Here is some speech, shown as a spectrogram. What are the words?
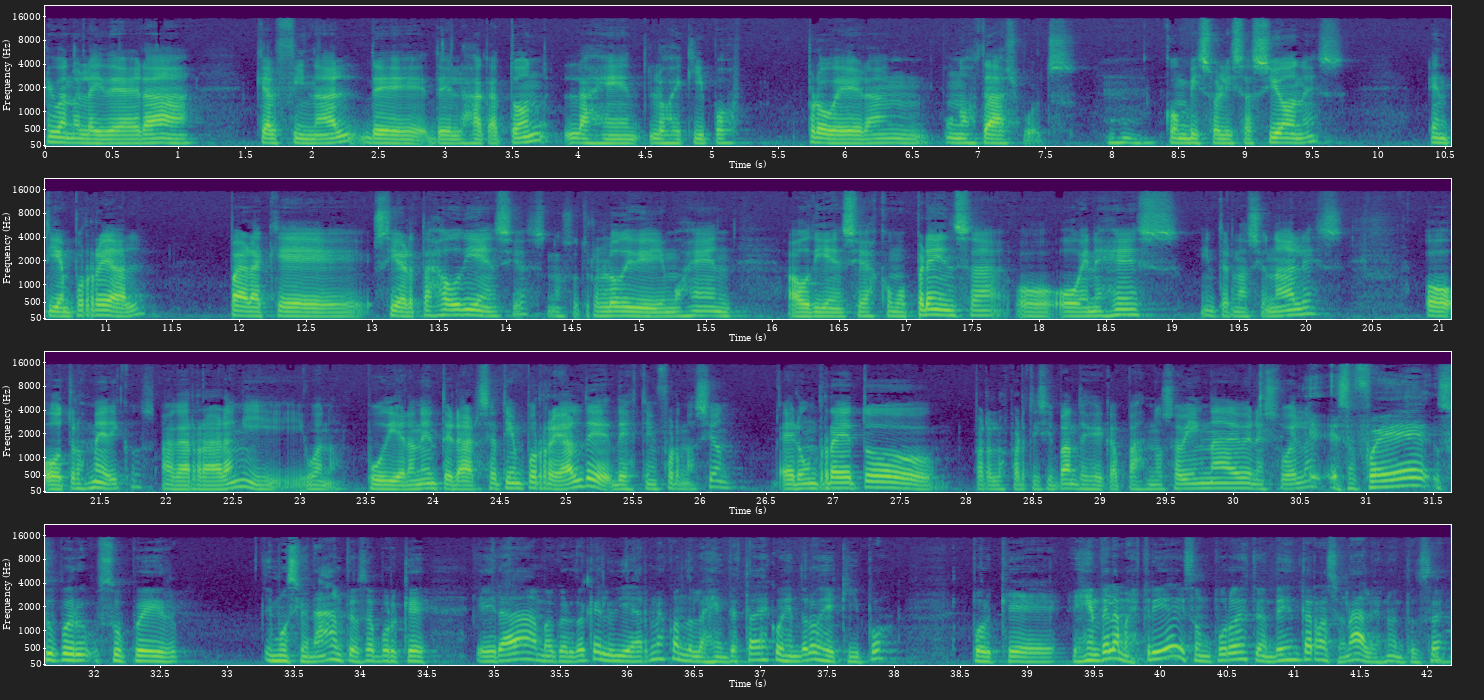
Y bueno, la idea era que al final del hackathon la los equipos proveeran unos dashboards con visualizaciones en tiempo real para que ciertas audiencias, nosotros lo dividimos en audiencias como prensa o ONGs internacionales o otros médicos, agarraran y, bueno, pudieran enterarse a tiempo real de, esta información. Era un reto para los participantes que capaz no sabían nada de Venezuela. E, eso fue súper, súper emocionante, o sea, porque era, me acuerdo que el viernes cuando la gente estaba escogiendo los equipos, porque es gente de la maestría y son puros estudiantes internacionales, ¿no? Entonces,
